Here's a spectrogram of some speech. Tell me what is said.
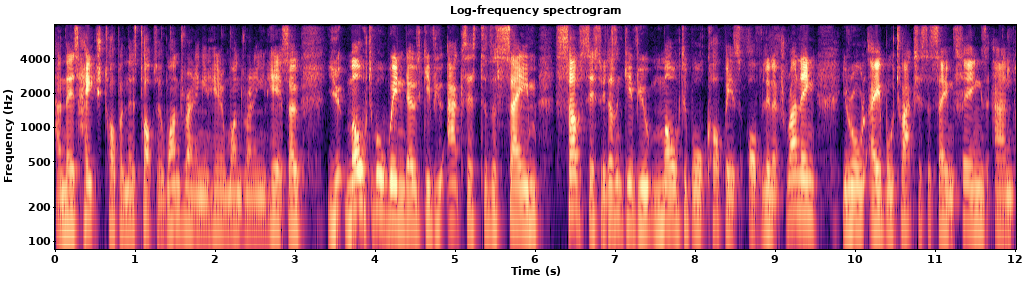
and there's htop and there's top. So one's running in here and one's running in here. So you, multiple windows give you access to the same subsystem. It doesn't give you multiple copies of Linux running. You're all able to access the same things, and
